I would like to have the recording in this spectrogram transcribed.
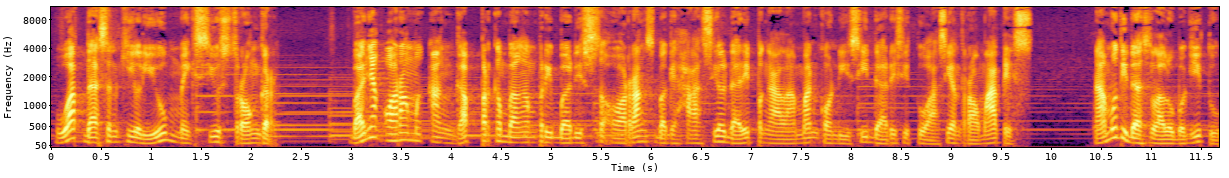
What doesn't kill you makes you stronger. Banyak orang menganggap perkembangan pribadi seseorang sebagai hasil dari pengalaman kondisi dari situasi yang traumatis. Namun tidak selalu begitu.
